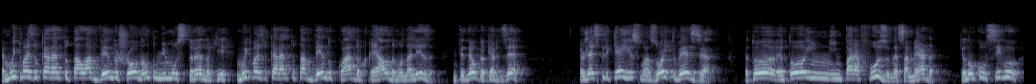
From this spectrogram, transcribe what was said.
É muito mais do caralho tu tá lá vendo o show, não tu me mostrando aqui. É muito mais do caralho tu tá vendo o quadro real da Mona Lisa. Entendeu o que eu quero dizer? Eu já expliquei isso umas oito vezes já. Eu tô, eu tô em, em, parafuso nessa merda. Que eu não consigo.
